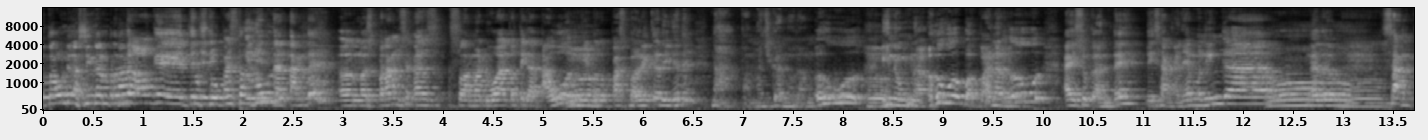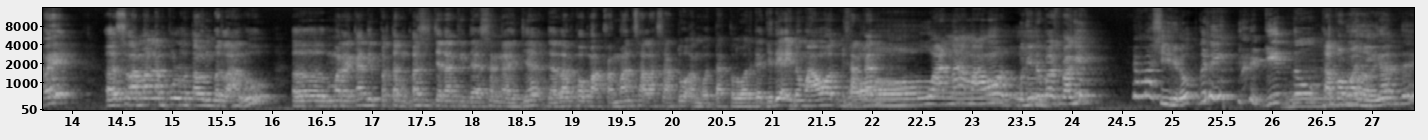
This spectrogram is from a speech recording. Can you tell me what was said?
tahun diasingkan perang. Nah, oke, Terus jadi 20 pas ini datang teh eh, nggak perang misalkan selama 2 atau 3 tahun Hmm. gitu. Pas balik ke dia teh, nah pamajikan orang eueuh, indungna eueuh, bapana eueuh. Ai sugan teh disangkanya meninggal. Oh. Gitu. Sampai eh, selama 60 tahun berlalu eh, mereka dipertemukan secara tidak sengaja dalam pemakaman salah satu anggota keluarga. Jadi Aino maut misalkan Oh. Wana maut, begitu pas pagi ya masih hidup gini gitu apa majikan teh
